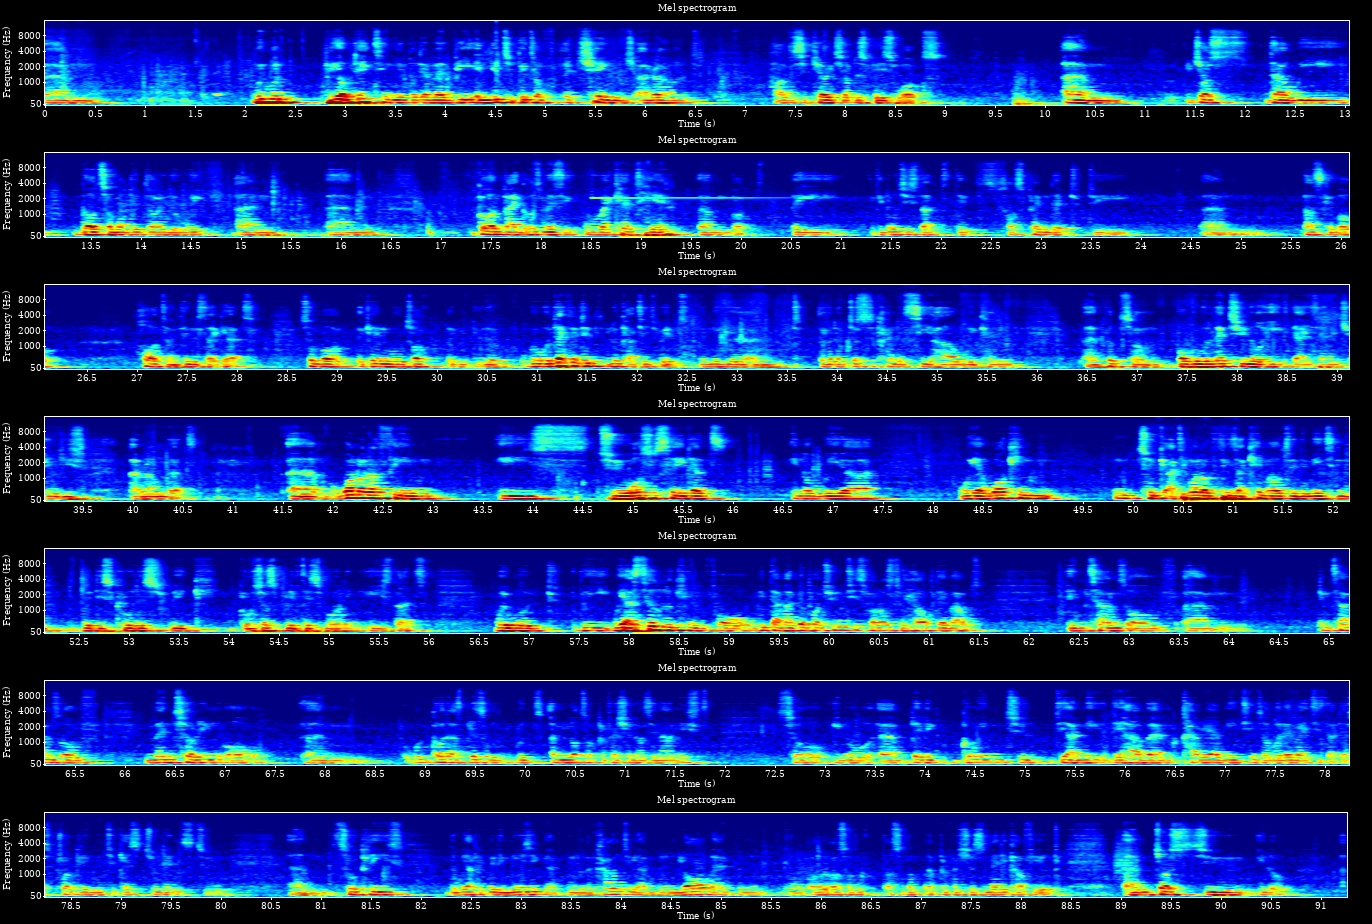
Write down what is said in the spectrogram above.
um, we would be updating you, but there might be a little bit of a change around how the security of the space works. Um, just that we got some of it during the week, and um, God, by God's mercy, we were kept here. Um, but they, if you notice that they've suspended the um, basketball court and things like that. So, but again, we'll talk. You know, we will definitely look at it with the media and just kind of see how we can uh, put some. But we will let you know if there is any changes around that. Um, one other thing is to also say that you know we are we are working to. I think one of the things that came out in the meeting with the school this week, it was just brief this morning, is that we would we we are still looking for there might be opportunities for us to help them out in terms of um, in terms of mentoring or um, God has blessed us with a lot of professionals in our midst. So you know, maybe going to their they have um, career meetings or whatever it is that they're struggling with to get students to. Um, so please, you know, we have people in music, we have people in accounting, we have people in law, we have people you know, all, all sort of, all sort of uh, professions, medical field, um, just to you know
